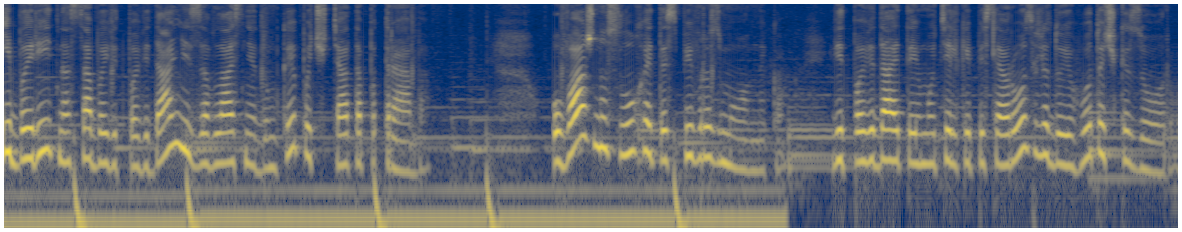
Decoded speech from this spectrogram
І беріть на себе відповідальність за власні думки, почуття та потреби. Уважно слухайте співрозмовника. Відповідайте йому тільки після розгляду його точки зору.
